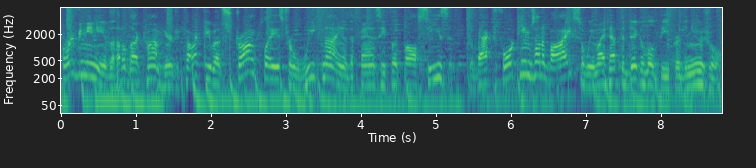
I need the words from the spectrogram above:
Corey Benini of thehuddle.com here to talk to you about strong plays for week 9 of the fantasy football season. We're back to four teams on a bye, so we might have to dig a little deeper than usual.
